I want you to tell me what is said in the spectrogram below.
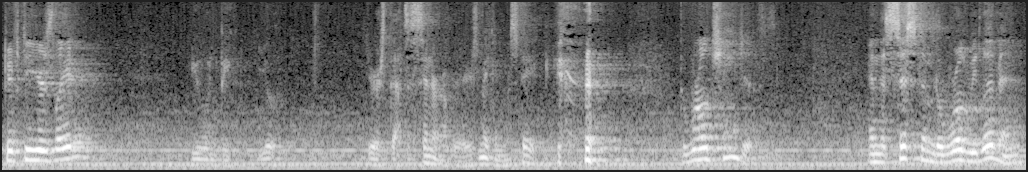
50 years later, you wouldn't be, you, you're, that's a sinner over there. He's making a mistake. the world changes. And the system, the world we live in,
